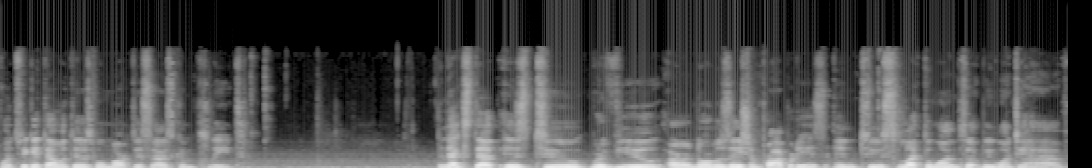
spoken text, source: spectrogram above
Once we get done with this, we'll mark this as complete. The next step is to review our normalization properties and to select the ones that we want to have.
